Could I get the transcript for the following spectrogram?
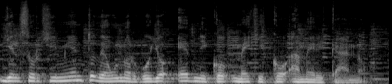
y el surgimiento de un orgullo étnico mexico-americano.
